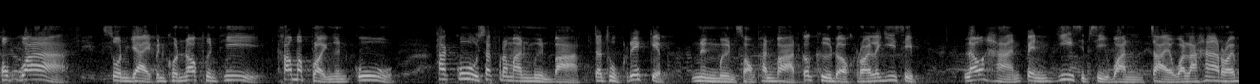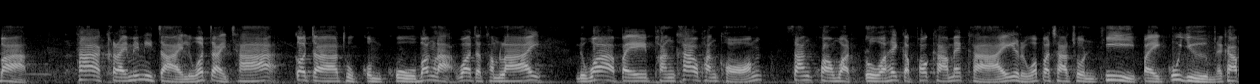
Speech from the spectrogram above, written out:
พบว่าส่วนใหญ่เป็นคนนอกพื้นที่เข้ามาปล่อยเงินกู้ ถ้ากู้สักประมาณหมื่นบาท จะถูกเรียกเก็บ 12,000 บาท ก็คือดอกร้อยละ 20 แล้วหารเป็น 24 วันจ่ายวันละ 500 บาท ถ้าใครไม่มีจ่ายหรือว่าจ่ายช้าก็จะถูกข่มขู่บ้างละว่าจะทำร้าย หรือว่าไปพังข้าวพังของสร้างความหวาดกลัวให้กับพ่อค้าแม่ขาย หรือว่าประชาชนที่ไปกู้ยืมนะครับ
